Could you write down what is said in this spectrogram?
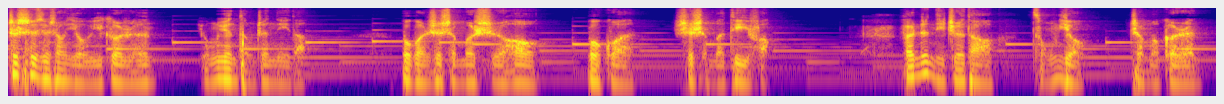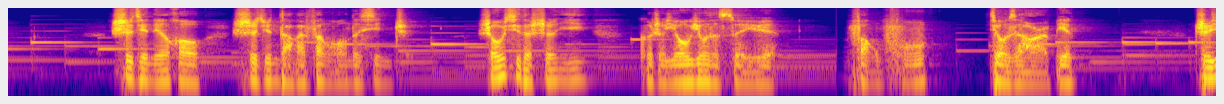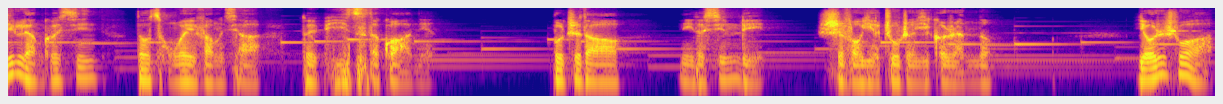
这世界上有一个人，永远等着你的，不管是什么时候，不管是什么地方，反正你知道，总有这么个人。”十几年后，世君打开泛黄的信纸，熟悉的声音，隔着悠悠的岁月。仿佛就在耳边，只因两颗心都从未放下对彼此的挂念。不知道你的心里是否也住着一个人呢？有人说啊，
